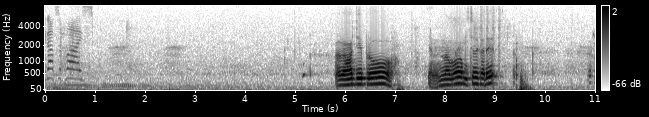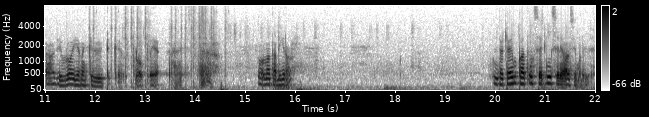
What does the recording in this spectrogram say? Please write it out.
I got supplies. Raji bro என்னமோ அமைச்சிருக்காரு. ராஜி ப்ரோ எனக்கு வீட்டுக்கு ப்ரோ பிளேயர் எவ்வளோ தடிக்கிறான்? இந்த டைம் பார்த்து செட்டிங் சரியாக வேலை செய்ய முடியுது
